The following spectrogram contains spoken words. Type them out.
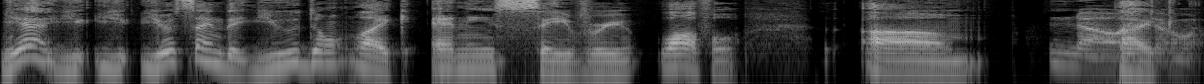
yeah, you, you you're saying that you don't like any savory waffle. Um, No, Like, I don't.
